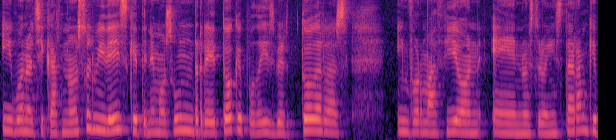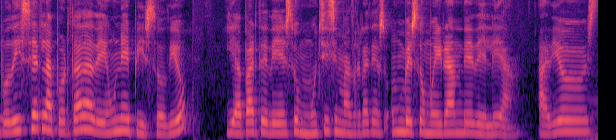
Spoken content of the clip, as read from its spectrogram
Y bueno, chicas, no os olvidéis que tenemos un reto que podéis ver todas las información en nuestro Instagram, que podéis ser la portada de un episodio. Y aparte de eso, muchísimas gracias. Un beso muy grande de Lea. Adiós.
